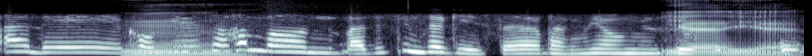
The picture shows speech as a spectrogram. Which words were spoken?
아, 네. 거기에서 음. 한번 마주친 적이 있어요. 박명수 예, 예.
